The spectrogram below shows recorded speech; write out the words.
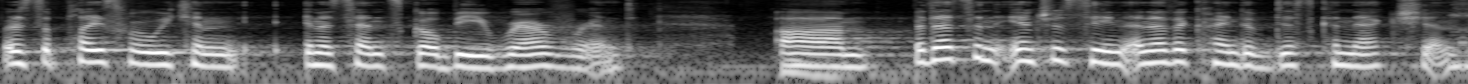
But it's a place where we can, in a sense, go be reverent. Um, but that's an interesting, another kind of disconnection,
